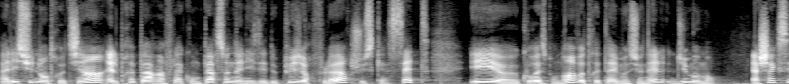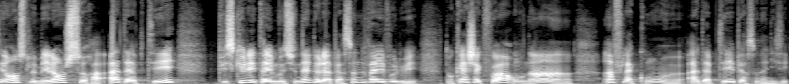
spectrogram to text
À l'issue de l'entretien, elle prépare un flacon personnalisé de plusieurs fleurs, jusqu'à 7, et euh, correspondant à votre état émotionnel du moment. À chaque séance, le mélange sera adapté puisque l'état émotionnel de la personne va évoluer. Donc à chaque fois, on a un, flacon euh, adapté et personnalisé.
